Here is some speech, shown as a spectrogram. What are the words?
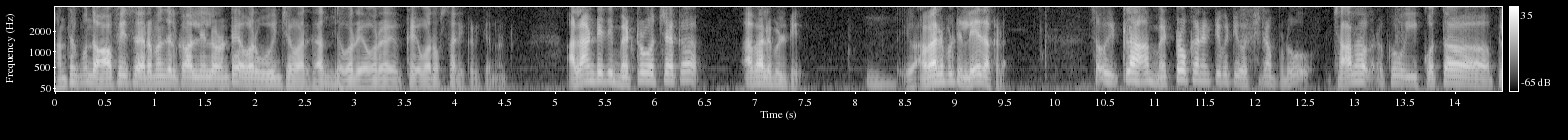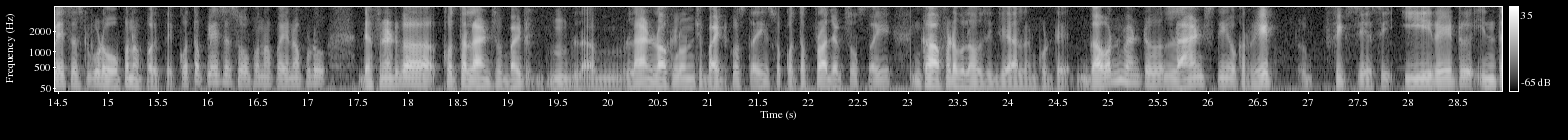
అంతకుముందు ఆఫీస్ ఎర్రమంజిల్ కాలనీలో ఉంటే ఎవరు ఊహించేవారు కాదు. ఎవరు ఎవరు ఎవరు వస్తారు ఇక్కడికి అన్నట్టు అలాంటిది మెట్రో వచ్చాక అవైలబిలిటీ అవైలబిలిటీ లేదు అక్కడ. సో ఇట్లా మెట్రో కనెక్టివిటీ వచ్చినప్పుడు చాలా వరకు ఈ కొత్త ప్లేసెస్ కూడా ఓపెన్ అప్ అవుతాయి. కొత్త ప్లేసెస్ ఓపెన్ అప్ అయినప్పుడు డెఫినెట్గా కొత్త ల్యాండ్స్ బయట ల్యాండ్ లాక్లో నుంచి బయటకు వస్తాయి సో కొత్త ప్రాజెక్ట్స్ వస్తాయి. ఇంకా అఫోర్డబుల్ హౌసింగ్ చేయాలనుకుంటే గవర్నమెంట్ ల్యాండ్స్ని ఒక రేట్ ఫిక్స్ చేసి ఈ రేటు ఇంత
